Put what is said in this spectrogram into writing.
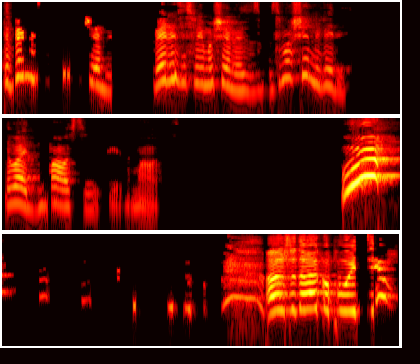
Ти вилізь зі своєї машини. Вилізь зі своєї машини. З, з машини вилізь. Давай, маус. У! А він що далеко полетів?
